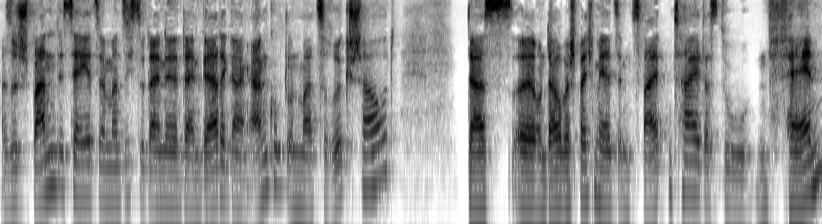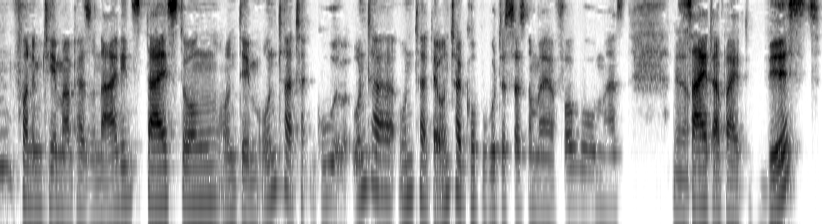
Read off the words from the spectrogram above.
Also spannend ist ja jetzt, wenn man sich so deine, deinen Werdegang anguckt und mal zurückschaut, dass, äh, und darüber sprechen wir jetzt im zweiten Teil, dass du ein Fan von dem Thema Personaldienstleistungen und dem unter, unter, unter der Untergruppe, gut, dass du das nochmal hervorgehoben hast, ja. Zeitarbeit bist.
